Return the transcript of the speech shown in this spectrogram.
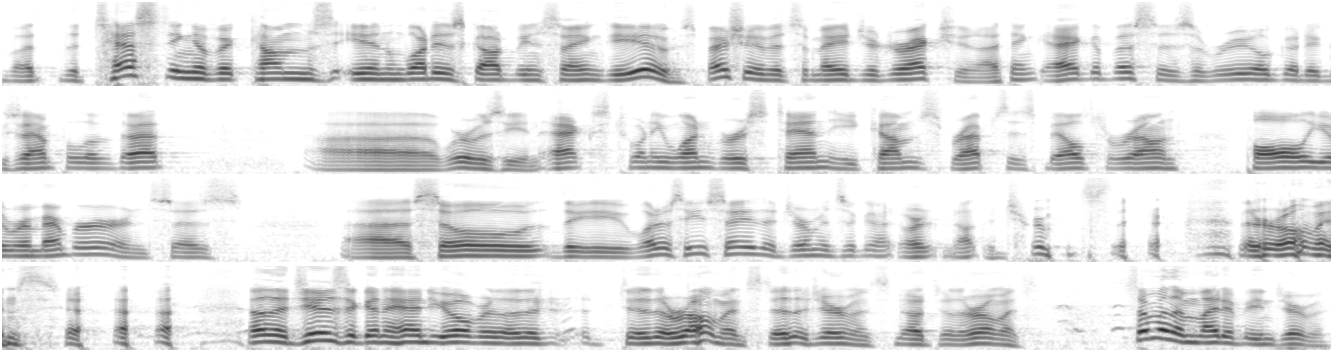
But the testing of it comes in what has God been saying to you, especially if it's a major direction. I think Agabus is a real good example of that. Uh, where was he? In Acts 21, verse 10, he comes, wraps his belt around Paul, you remember, and says, uh, so the what does he say? The Germans are going, or not the Germans, the Romans. no, the Jews are going to hand you over to the, to the, Romans, to the Germans, no, to the Romans. Some of them might have been German,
